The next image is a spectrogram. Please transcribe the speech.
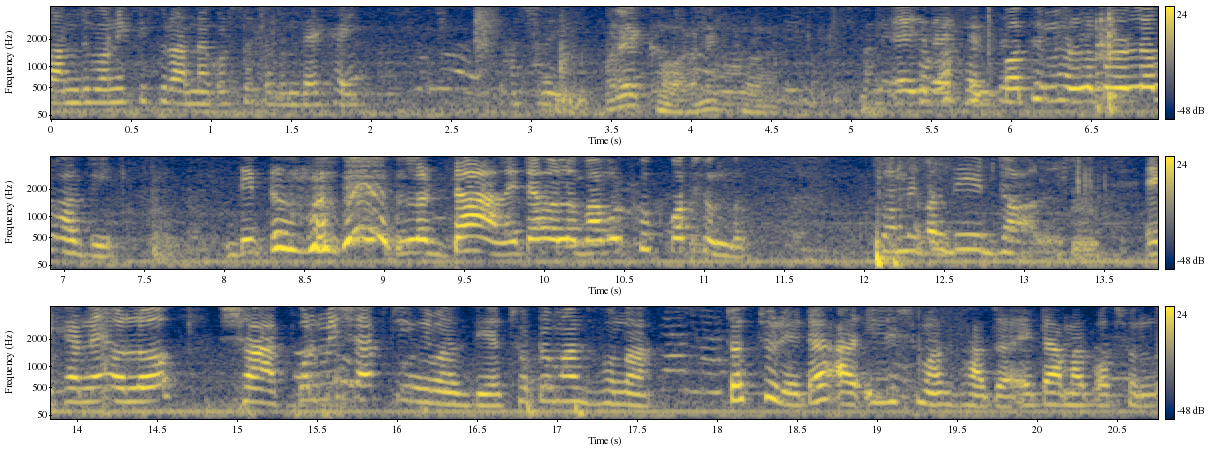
বান্ধবী অনেক কিছু রান্না করছে চলুন দেখাই। আসলে। অনেক খাবার অনেক খাবার। এই যে দেখেন প্রথমে হলো করলা ভাজি দ্বিতীয় হলো ডাল এটা হলো বাবুর খুব পছন্দ। টমেটো দিয়ে ডাল। এখানে হলো শাক কলমি শাক চিংড়ি মাছ দিয়ে ছোট মাছ ভুনা চচ্চড়ি এটা আর ইলিশ মাছ ভাজা এটা আমার পছন্দ।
